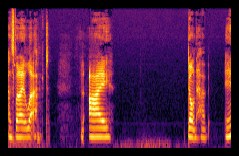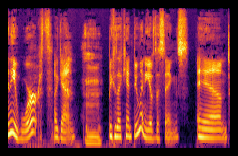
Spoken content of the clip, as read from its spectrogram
as when I left. And I don't have any worth again Mm. because I can't do any of the things. And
